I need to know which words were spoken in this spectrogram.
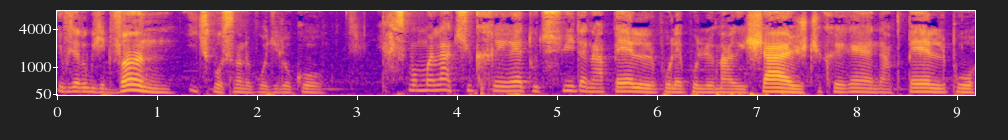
Et vous êtes obligé de vendre X% de produits locaux à ce moment-là, tu créerais tout de suite un appel pour, le maraîchage, tu créerais un appel pour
